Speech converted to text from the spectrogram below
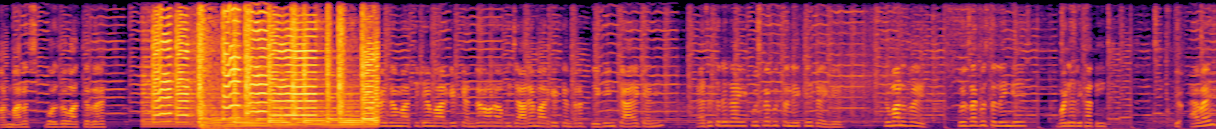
और मानस कॉल पे बात कर रहा है। हैं मार्केट के अंदर और अभी जा रहे हैं मार्केट के अंदर। देखेंगे क्या है, क्या नहीं। ऐसे चले जाएँगे, कुछ ना कुछ तो लेके ही जाएँगे। क्यों मानस भाई, कुछ ना कुछ तो लेंगे। बढ़िया दिखाती। है भाई।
